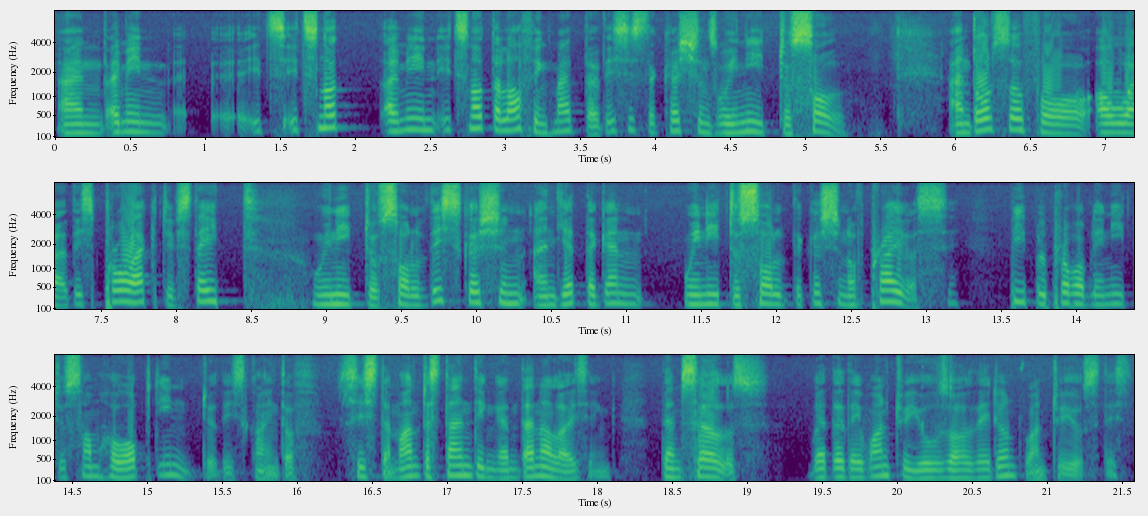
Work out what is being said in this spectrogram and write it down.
And I mean, it's, it's not, I mean, it's not a laughing matter. This is the questions we need to solve. And also for our, this proactive state, we need to solve this question. And yet again, we need to solve the question of privacy. People probably need to somehow opt in to this kind of system, understanding and analyzing themselves whether they want to use or they don't want to use this.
